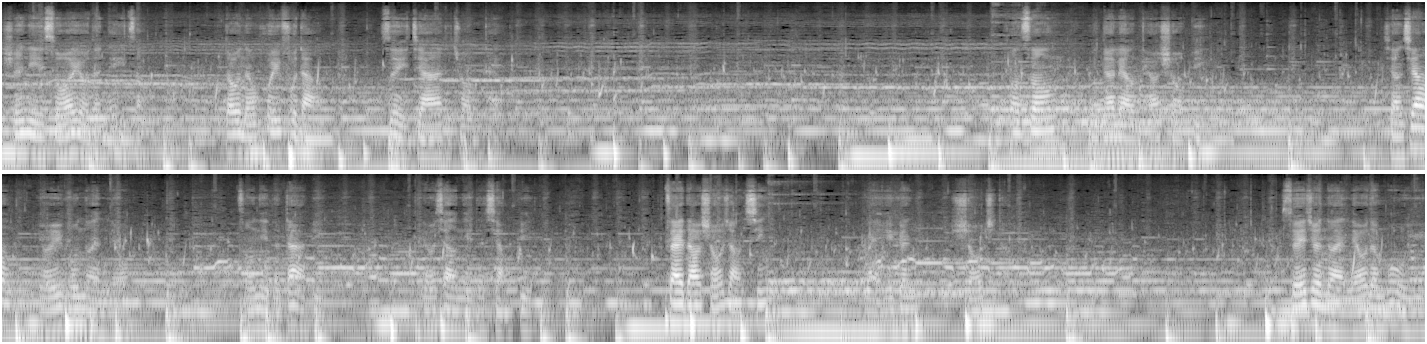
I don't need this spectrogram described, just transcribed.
使你所有的内脏都能恢复到最佳的状态。放松你的两条手臂，想象有一股暖流。大臂流向你的小臂，再到手掌心每一根手指头，随着暖流的沐浴，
